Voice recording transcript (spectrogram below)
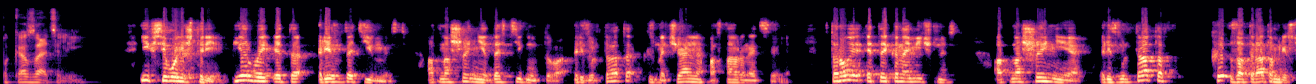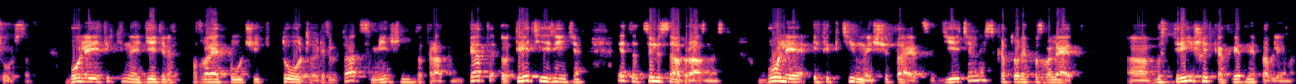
показателей? Их всего лишь три. Первый – это результативность, отношение достигнутого результата к изначально поставленной цели. Второе – это экономичность, отношение результатов к затратам ресурсов. Более эффективная деятельность позволяет получить тот же результат с меньшими затратами. Пятое, э, третье, извините, это целесообразность. Более эффективной считается деятельность, которая позволяет э, быстрее решить конкретные проблемы.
